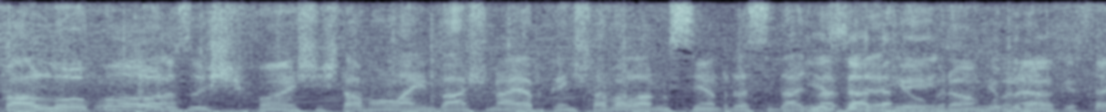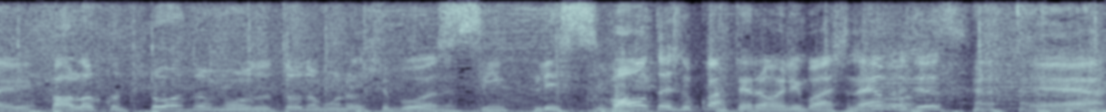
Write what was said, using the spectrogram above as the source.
Falou com Pô. todos os fãs que estavam lá embaixo. Na época a gente estava lá no centro da cidade, na Vila Exatamente, Rio Branco. Rio né? Branco, isso aí. Falou com todo mundo, todo mundo. Gente boa, né? Simplíssimo. Voltas no quarteirão ali embaixo, lembra disso? É.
